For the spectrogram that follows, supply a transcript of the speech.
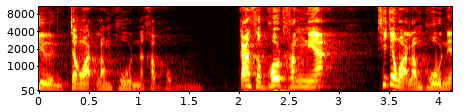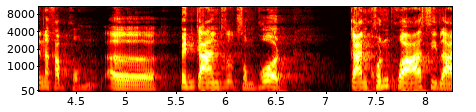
ยืนจังหวัดลำพูนนะครับผมการสมโพธิครั้งนี้ที่จังหวัดลำพูนเนี่ยนะครับผมเออเป็นการสมโพธิการค้นคว้าศิลา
